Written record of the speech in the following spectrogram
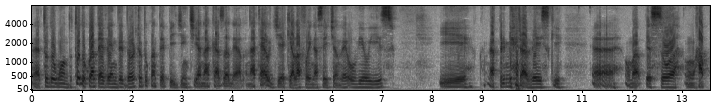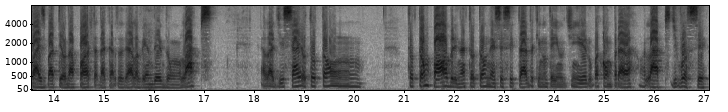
É, todo mundo, tudo quanto é vendedor, tudo quanto é pedinte ia na casa dela. Né? Até o dia que ela foi na Seitanã, ouviu isso. E na primeira vez que é, uma pessoa, um rapaz bateu na porta da casa dela vendendo um lápis. Ela disse: "Ah, eu tô tão tô tão pobre, né? Tô tão necessitado que não tenho dinheiro para comprar lápis de você".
